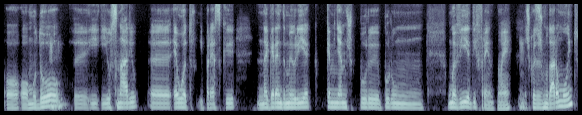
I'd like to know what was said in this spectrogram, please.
ou, ou, mudou uhum. uh, e, e, o cenário uh, é outro. E parece que, na grande maioria, caminhamos por, por um, uma via diferente, não é? Uhum. As coisas mudaram muito,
